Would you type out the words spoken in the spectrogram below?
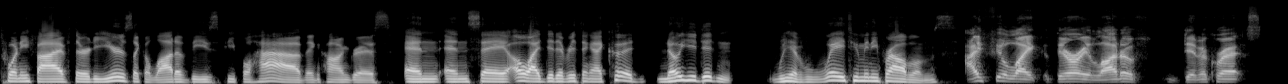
25 30 years like a lot of these people have in congress and and say oh i did everything i could no you didn't we have way too many problems I feel like there are a lot of Democrats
